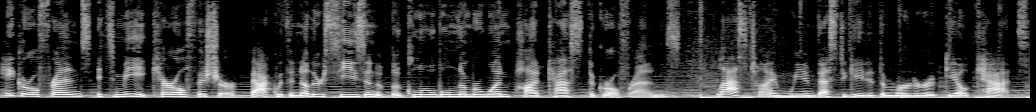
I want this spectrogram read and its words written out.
Hey, girlfriends, it's me, Carol Fisher, back with another season of the global number one podcast, The Girlfriends. Last time, we investigated the murder of Gail Katz.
